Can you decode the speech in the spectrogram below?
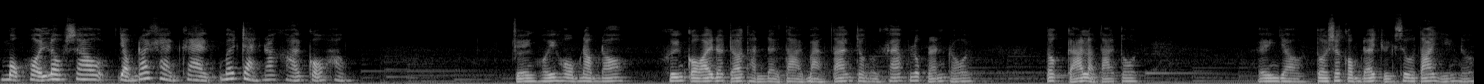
Một hồi lâu sau giọng nói khàn khàn mới tràn ra khỏi cổ họng. Chuyện hủy hôn năm đó khiến cô ấy đã trở thành đề tài bàn tán cho người khác lúc rảnh rỗi. Tất cả là tại tôi. Hiện giờ tôi sẽ không để chuyện xưa tái diễn nữa.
